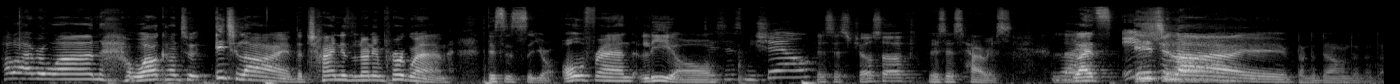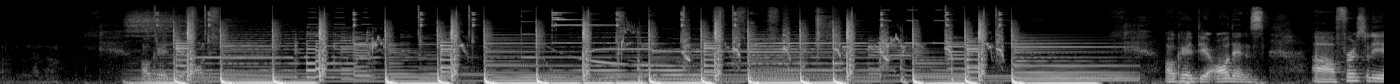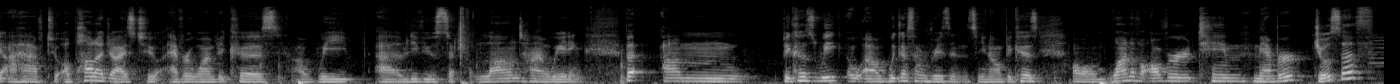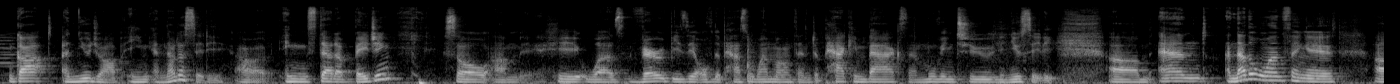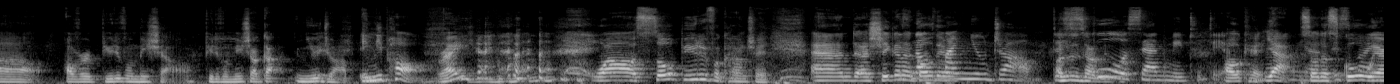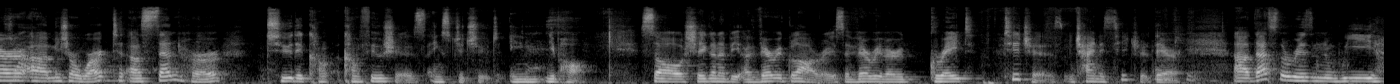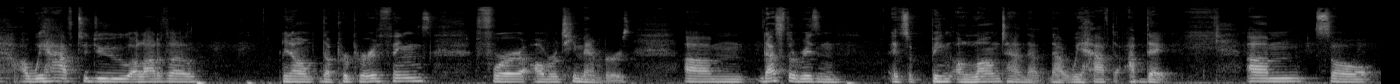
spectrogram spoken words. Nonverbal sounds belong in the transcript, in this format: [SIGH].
Hello everyone, welcome to Each Live, the Chinese learning program. This is your old friend Leo. This is Michelle. This is Joseph. This is Harris. Let's Each Each Live. Live. Dun, dun, dun, dun, dun, dun, dun, dun. Okay, dear. Okay, dear audience. Uh, firstly, I have to apologize to everyone because uh, we uh, leave you such a long time waiting. But um, because we uh, we got some reasons, you know, because um, one of our team member Joseph got a new job in another city uh, instead of Beijing. So um, he was very busy over the past one month and packing bags and moving to the new city. Um, and another one thing is uh, our beautiful Michelle. Beautiful Michelle got new job in Nepal, right? [LAUGHS] wow, so beautiful country. And uh, she gonna It's go not there. my new job. The Oh, school sent me to there. Okay, yeah. So the school where uh, Michelle worked uh, sent her to the Con- Confucius Institute in Yes. Nepal. So she's gonna be a very glorious, a very very great teacher, Chinese teacher there. Uh, that's the reason we uh, we have to do a lot of uh, you know the prepare things for our team members. Um, that's the reason it's been a long time that, that we have to update. Um, so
